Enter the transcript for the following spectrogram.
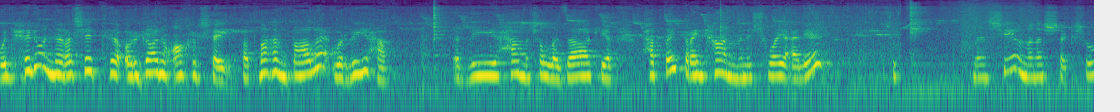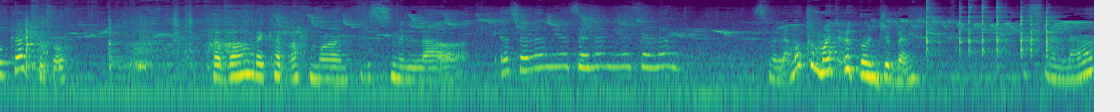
والحلو انه رشيت أورجانو آخر شيء. فالطعم طالع والريحة. الريحة ما شاء الله زاكية. حطيت ريحان من شوي عليه. شوف. بنشيل من الشكشوكة. شوفوا. تبارك الرحمن. بسم الله. يا سلام يا سلام يا سلام. بسم الله. ممكن ما تحطون جبن. بسم الله.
